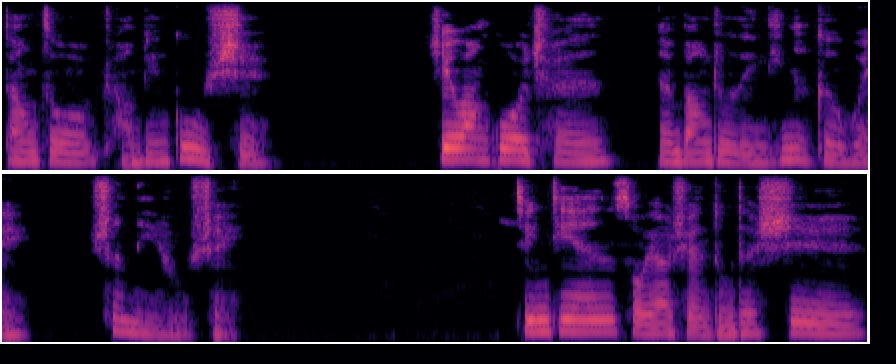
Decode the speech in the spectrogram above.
当做床边故事，希望过程能帮助聆听的各位顺利入睡。今天所要选读的是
